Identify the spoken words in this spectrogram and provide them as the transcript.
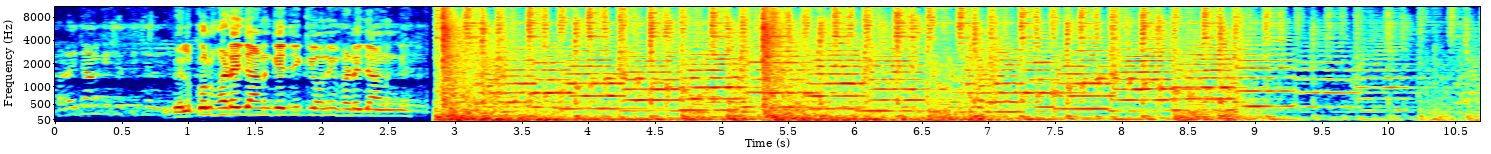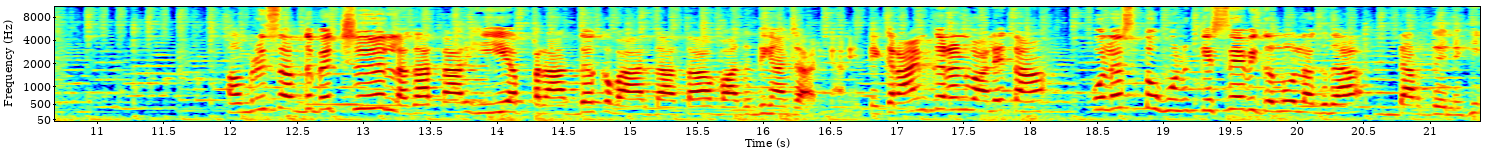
ਫੜੇ ਜਾਣਗੇ ਛੇਤੀ ਛੇਤੀ ਬਿਲਕੁਲ ਫੜੇ ਜਾਣਗੇ ਜੀ ਕਿਉਂ ਨਹੀਂ ਫੜੇ ਜਾਣਗੇ? ਅੰਮ੍ਰਿਤਸਰ ਦੇ ਵਿੱਚ ਲਗਾਤਾਰ ਹੀ ਅਪਰਾਧਕ ਵਾਰਦਾਤਾਂ ਵੱਧਦੀਆਂ ਜਾ ਰਹੀਆਂ ਨੇ ਤੇ ਕ੍ਰਾਈਮ ਕਰਨ ਵਾਲੇ ਤਾਂ ਪੁਲਿਸ ਤੋਂ ਹੁਣ ਕਿਸੇ ਵੀ ਗੱਲੋਂ ਲੱਗਦਾ ਡਰਦੇ ਨਹੀਂ।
